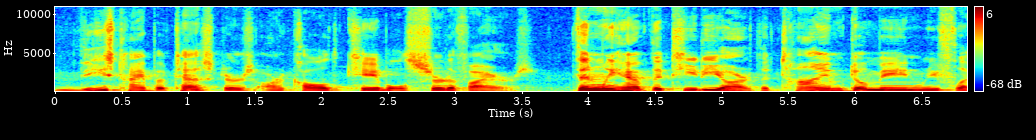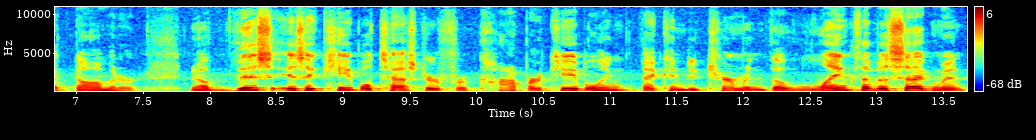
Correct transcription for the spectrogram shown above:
These type of testers are called cable certifiers. Then we have the TDR, the Time Domain Reflectometer. Now this is a cable tester for copper cabling that can determine the length of a segment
